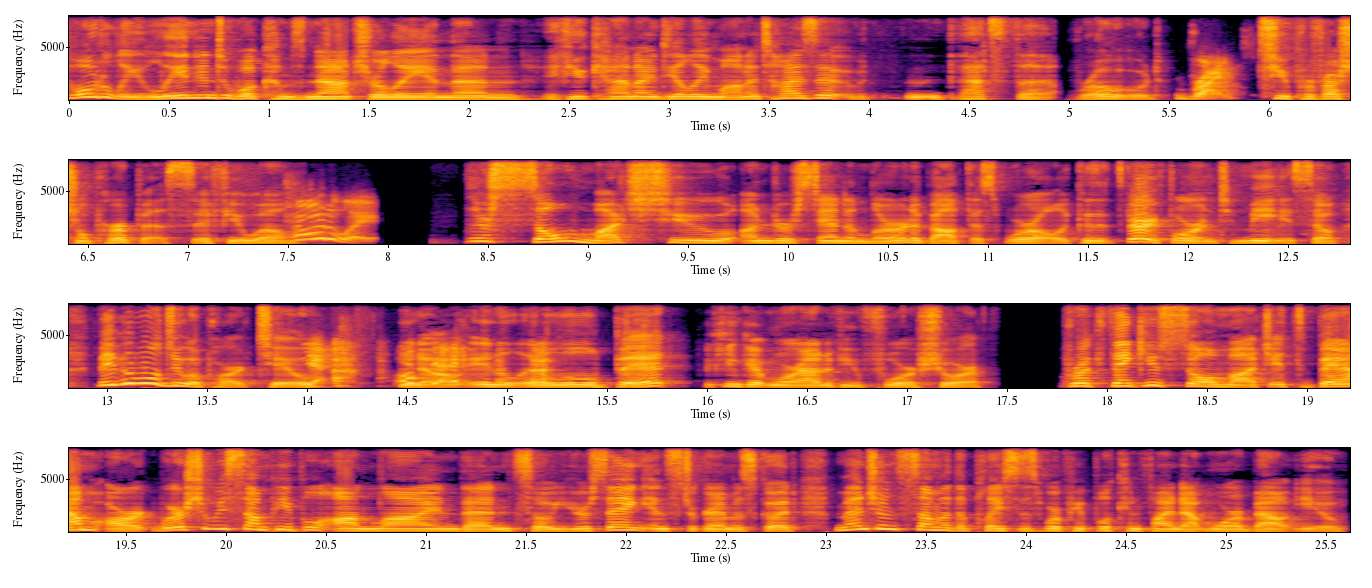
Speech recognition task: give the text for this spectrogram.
Totally. Lean into what comes naturally. And then if you can ideally monetize it, that's the road Right. to professional purpose, if you will. Totally. There's so much to understand and learn about this world because it's very foreign to me. So maybe we'll do a part two. Yeah. Okay. You know, in a, in a little bit, we can get more out of you for sure. Brooke, thank you so much. It's BAM Art. Where should we send people online then? So you're saying Instagram is good. Mention some of the places where people can find out more about you.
